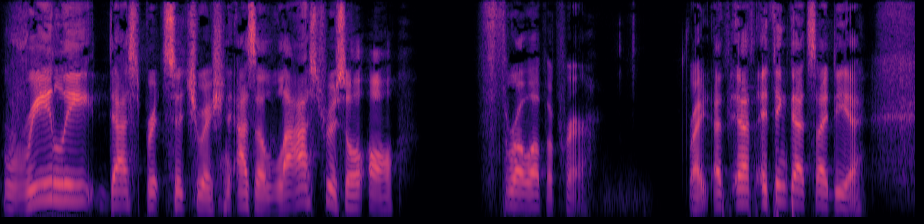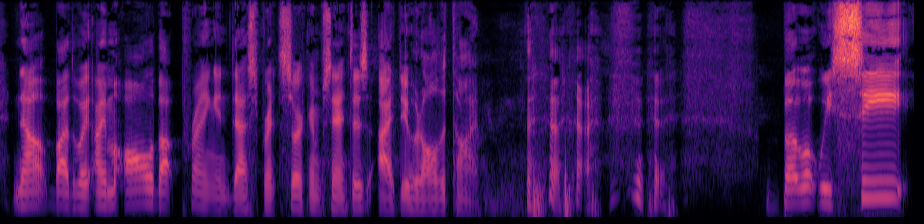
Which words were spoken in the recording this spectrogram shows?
really desperate situation, as a last result, I'll throw up a prayer. Right? I, I think that's idea. Now, by the way, I'm all about praying in desperate circumstances. I do it all the time. But what we see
